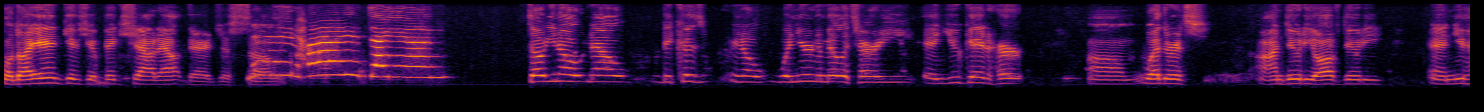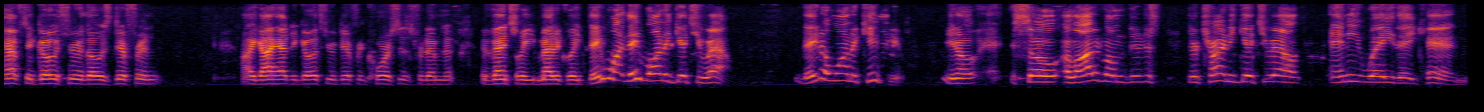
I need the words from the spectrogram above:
Well, Diane gives you a big shout out there, just so. Hey, hi, Diane. So you know now because you know when you're in the military and you get hurt, um, whether it's on duty, off duty, and you have to go through those different. Like I had to go through different courses for them to eventually medically. They want they want to get you out. They don't want to keep you. You know, so a lot of them they're just they're trying to get you out any way they can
